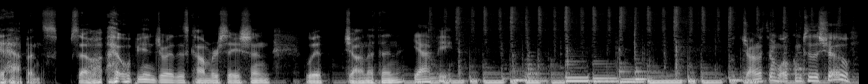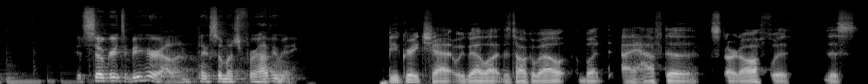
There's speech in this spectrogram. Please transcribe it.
It happens. So, I hope you enjoy this conversation with Jonathan Yaffe. Jonathan, welcome to the show. It's so great to be here, Alan. Thanks so much for having me be a great chat. We've got a lot to talk about, but I have to start off with this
